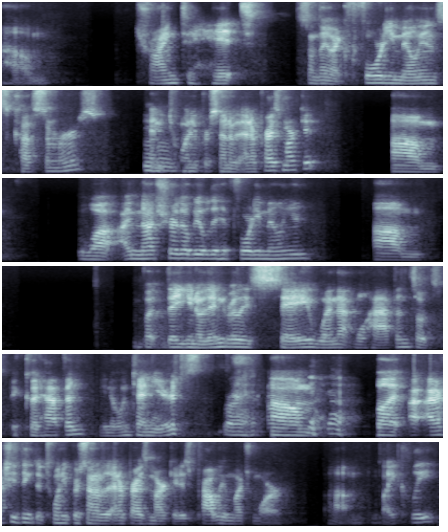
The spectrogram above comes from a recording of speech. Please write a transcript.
um, trying to hit something like 40 million customers mm-hmm. and 20% of the enterprise market. Um, well, I'm not sure they'll be able to hit 40 million. Um, but they, you know, they didn't really say when that will happen. So it could happen, you know, in 10 years. Right. Um, but I, actually think that 20% of the enterprise market is probably much more um, likely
